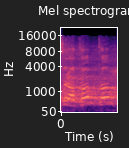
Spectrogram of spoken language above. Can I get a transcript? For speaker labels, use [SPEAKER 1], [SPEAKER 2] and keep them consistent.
[SPEAKER 1] Frau, komm, komm.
